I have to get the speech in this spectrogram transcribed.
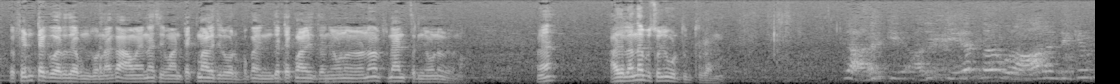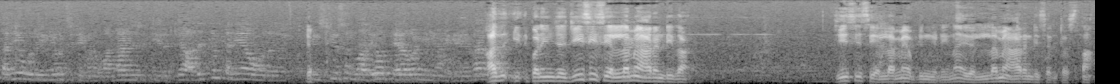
இப்போ ஃபின்டெக் வருது அப்படின்னு சொன்னாக்கா அவன் என்ன செய்வான்? டெக்னாலஜியில் ஒரு பக்கம் இந்த டெக்னாலஜி தெரிஞ்சவனும் வேணும் ஃபினான்ஸ் தெரிஞ்சவனும் வேணும். ஆ? அதில் தான் இப்போ சொல்லி கொடுத்துட்ருக்காங்க இல்ல, அதுக்கு அதுக்கு ஏத்த ஒரு ஆர்என்டிக்கும் தனி ஒரு யூனிவர்சிட்டி வேணும் அண்ணா யூனிவர்சிட்டி இருக்கு அதுக்கும் தனியா ஒரு இன்ஸ்டிடியூஷன் மாதிரியோ தேவைன்னு நீங்க நினைக்கிறீங்கன்னா அது இப்போ நீங்கள் ஜிசிசி எல்லாமே ஆர்என்டி தான். ஜிசிசி எல்லாமே அப்படின்னு கேட்டிங்கன்னா இது எல்லாமே ஆர்என்டி சென்டர்ஸ் தான்.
